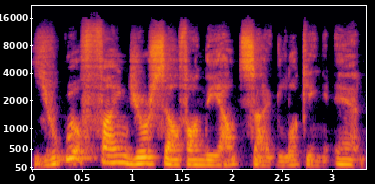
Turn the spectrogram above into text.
you will find yourself on the outside looking in.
